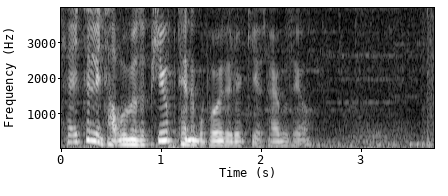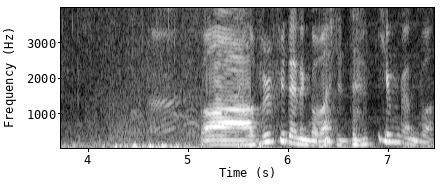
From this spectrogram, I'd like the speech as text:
케이틀린 잡으면서 피흡 되는 거 보여드릴게요. 잘 보세요 와 불피 되는 거 봐 진짜. 피흡량 봐.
